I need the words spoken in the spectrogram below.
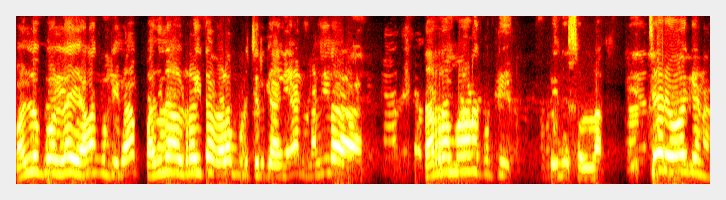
பல்லு போடல இளங்குட்டி தான் பதினாலு ரூபாய்க்கு தான் விலை முடிச்சிருக்காங்க. நல்ல தரமான குட்டி அப்படின்னு சொல்லலாம். சரி ஓகேண்ணா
